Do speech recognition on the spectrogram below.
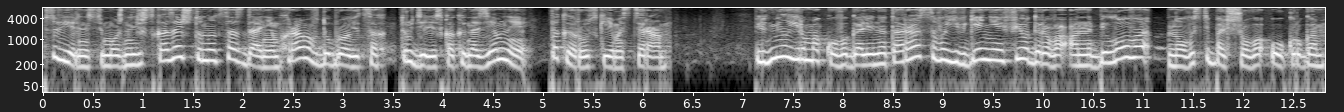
С уверенностью можно лишь сказать, что над созданием храма в Дубровицах трудились как иноземные, так и русские мастера. Людмила Ермакова, Галина Тарасова, Евгения Федорова, Анна Белова. Новости Большого округа.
